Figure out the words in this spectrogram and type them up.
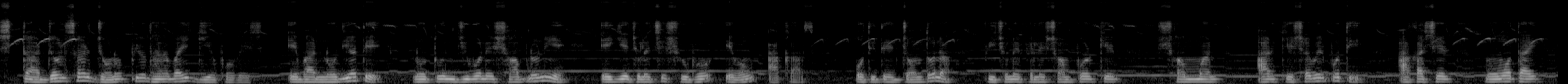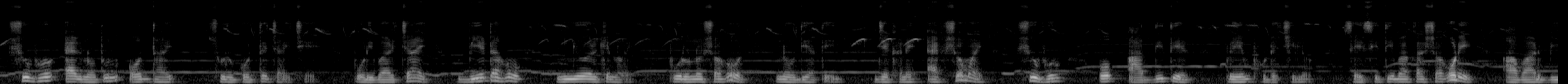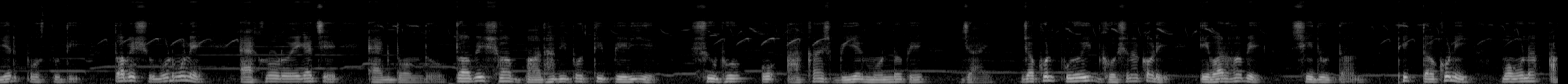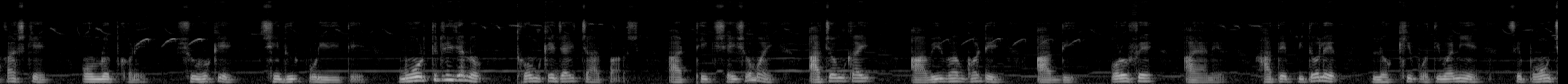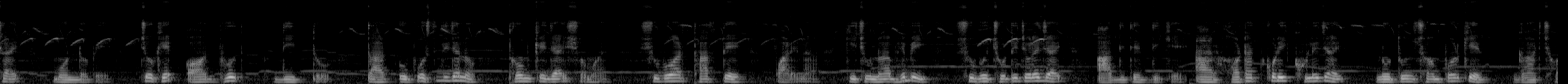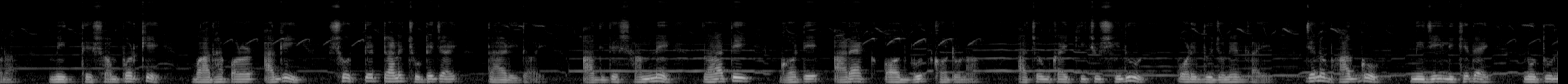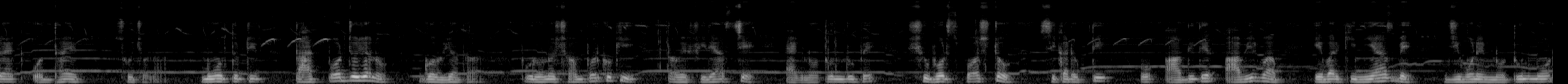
Star জলসার জনপ্রিয় ধারাবাহিক গৃহপ্রবেশ। এবার নদিয়াতে নতুন জীবনের স্বপ্ন নিয়ে এগিয়ে চলেছে শুভ এবং আকাশ। অতীতের যন্ত্রণা পিছনে ফেলে সম্পর্কের সম্মান আর কেশবের প্রতি আকাশের মমতায় শুভ এক নতুন অধ্যায় শুরু করতে চাইছে। পরিবার চায় বিয়েটা হোক নিউ ইয়র্কে নয়, পুরনো শহর নদিয়াতেই, যেখানে একসময় শুভ ও আদিতের প্রেম ফুটেছিল। সেই স্মৃতিমাখা শহরে আবার বিয়ের প্রস্তুতি। তবে শুভর মনে এখনও রয়ে গেছে এক দ্বন্দ্ব। তবে সব বাধা বিপত্তি পেরিয়ে শুভ ও আকাশ বিয়ের মণ্ডপে যায়। যখন পুরোহিত ঘোষণা করে এবার হবে সিঁদুর দান, ঠিক তখনই মোহনা আকাশকে অনুরোধ করে শুভকে সিঁদুর পরিয়ে দিতে। মুহূর্তটি যেন থমকে যায় চারপাশ, আর ঠিক সেই সময় আচমকাই আবির্ভাব ঘটে আদি ওরফে আয়ানের হাতে পিতলের লক্ষ্মী প্রতিমা নিয়ে সে পৌঁছায় মণ্ডপে। চোখে অদ্ভুত দীপ্ত। তার উপস্থিতি যেন থমকে যায় সময়। শুভ আর থাকতে পারে না। কিছু না ভেবেই শুভ ছুটে চলে যায় আদিতের দিকে। আর হঠাৎ করেই খুলে যায় নতুন সম্পর্কের গাঁট ছড়া মিথ্যে সম্পর্কে বাধা পড়ার আগেই সত্যের টানে ছুটে যায় তার হৃদয়। আদিতের সামনে দাঁড়াতেই ঘটে আর এক অদ্ভুত ঘটনা। আচমকায় কিছু সিঁদুর পড়ে দুজনের গায়ে। যেন ভাগ্য নিজেই লিখে দেয় নতুন এক অধ্যায়ের সূচনা। মুহূর্তটির তাৎপর্য যেন গভীরতা। পুরনো সম্পর্ক কি তবে ফিরে আসছে এক নতুন রূপে। শুভর স্পষ্ট স্বীকারোক্তি ও আদিতের আবির্ভাব এবার কি নিয়ে আসবে জীবনের নতুন মোড়?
